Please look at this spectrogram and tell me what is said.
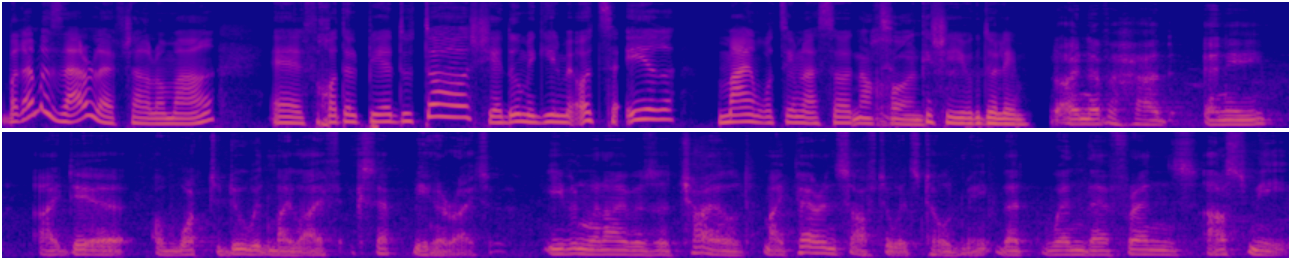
ברי מזל אולי אפשר לומר, uh, לפחות על פי עדותו, שידעו מגיל מאוד צעיר מה הם רוצים לעשות נכון. כשיהיו גדולים. I never had any idea of what to do with my life except being a writer. Even when I was a child, my parents afterwards told me that when their friends asked me,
